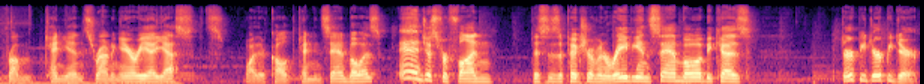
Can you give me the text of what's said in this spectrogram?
from Kenya and surrounding area, yes. That's why they're called Kenyan sand boas. And just for fun, this is a picture of an Arabian sand boa because derpy derpy derp.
